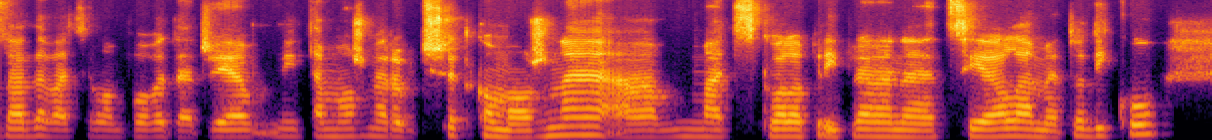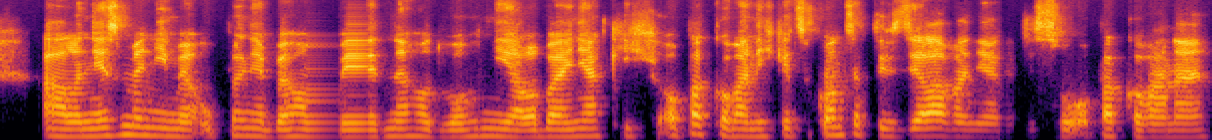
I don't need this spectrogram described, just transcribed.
zadávateľom povedať, že ja, my tam môžeme robiť všetko možné a mať skvele pripravené ciele, metodiku, ale nezmeníme úplne behom jedného, dvoch dní alebo aj nejakých opakovaných, keď sú koncepty vzdelávania, kde sú opakované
